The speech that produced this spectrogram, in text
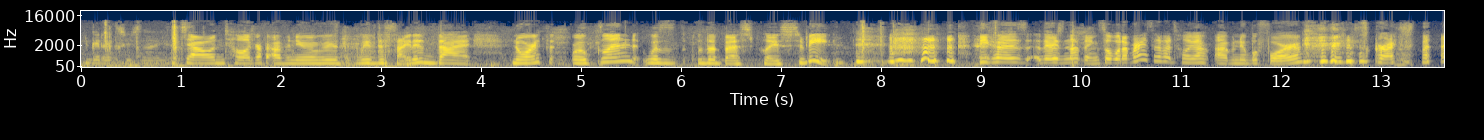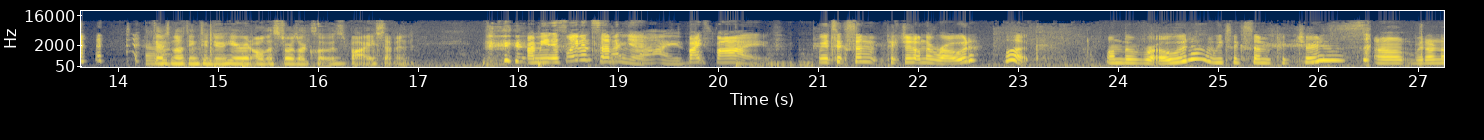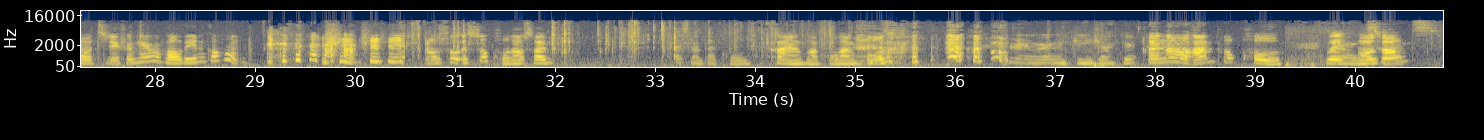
Good exercise. down Telegraph Avenue. We've, we've decided that North Oakland was the best place to be. because there's nothing. So whatever I said about Telegraph Avenue before, scratch that. There's nothing to do here and all the stores are closed by 7. I mean, it's not even 7 yet. Five. By 5. We took some pictures on the road. Look. On the road, we took some pictures. Um, we don't know what to do from here. We're probably gonna go home. also, it's so cold outside. That's not that cold. Kind of not cold. I'm cold. I'm wearing a jean jacket. I know. I'm so cold. Wait. Wearing also, sweats.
